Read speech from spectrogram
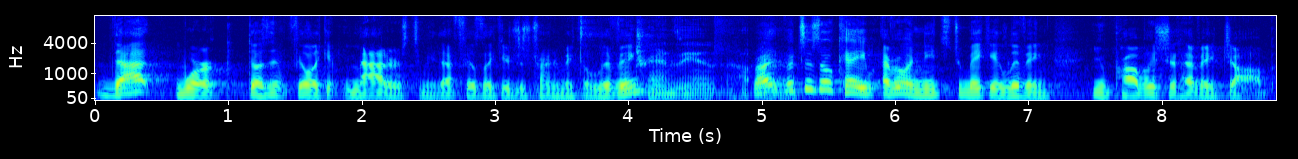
That work doesn't feel like it matters to me. That feels like you're just trying to make a living. Transient. Right? Which is okay. Everyone needs to make a living. You probably should have a job.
